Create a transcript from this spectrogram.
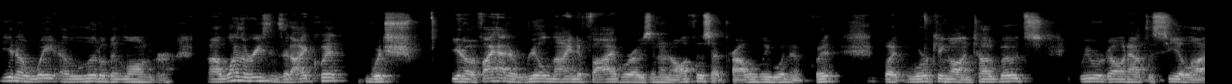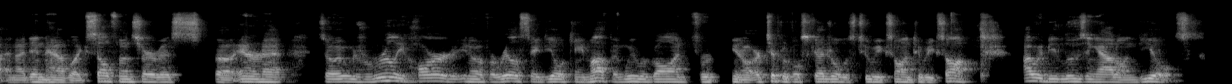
you know wait a little bit longer. Uh, one of the reasons that i quit which you know if i had a real nine to five where i was in an office i probably wouldn't have quit but working on tugboats we were going out to sea a lot and I didn't have like cell phone service, uh, internet. So it was really hard, you know, if a real estate deal came up and we were gone for, you know, our typical schedule was two weeks on, two weeks off, I would be losing out on deals.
